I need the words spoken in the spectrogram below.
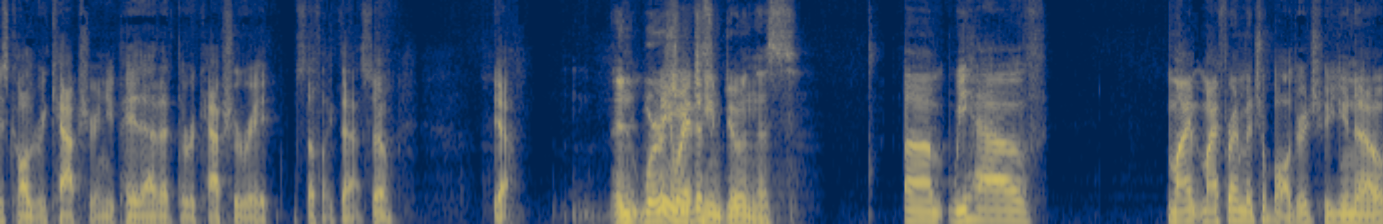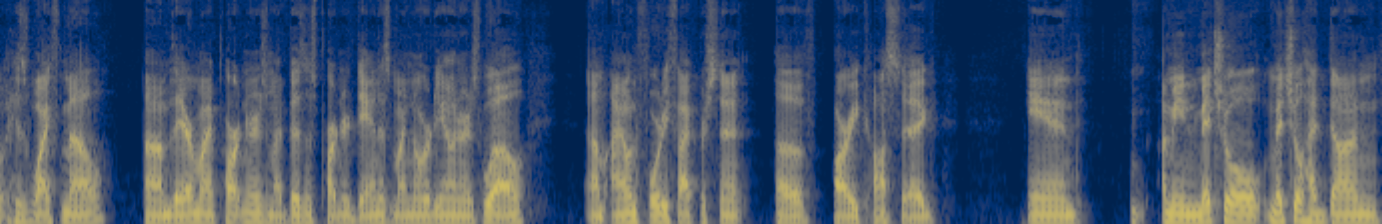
is called recapture, and you pay that at the recapture rate, stuff like that. So, yeah. And where's anyway, your team this, doing this? Um, we have my my friend Mitchell Baldridge, who you know, his wife Mel. Um, they are my partners. My business partner Dan is minority owner as well. Um, I own forty five percent of RE Cost and I mean, Mitchell Mitchell had done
